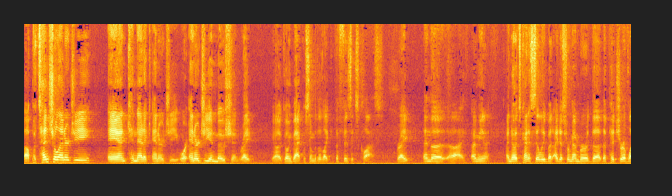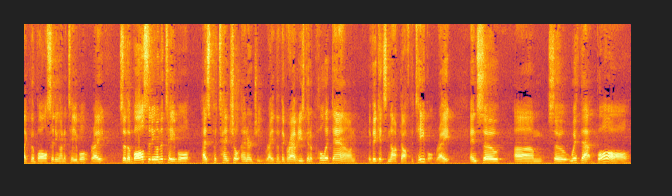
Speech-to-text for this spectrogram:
uh, potential energy and kinetic energy, or energy in motion, right? Uh, going back with some of the like the physics class, right? And the, uh, I mean, I know it's kind of silly, but I just remember the the picture of like the ball sitting on a table, right? So the ball sitting on the table has potential energy, right? That the gravity is going to pull it down if it gets knocked off the table, right? And so um, so with that ball,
